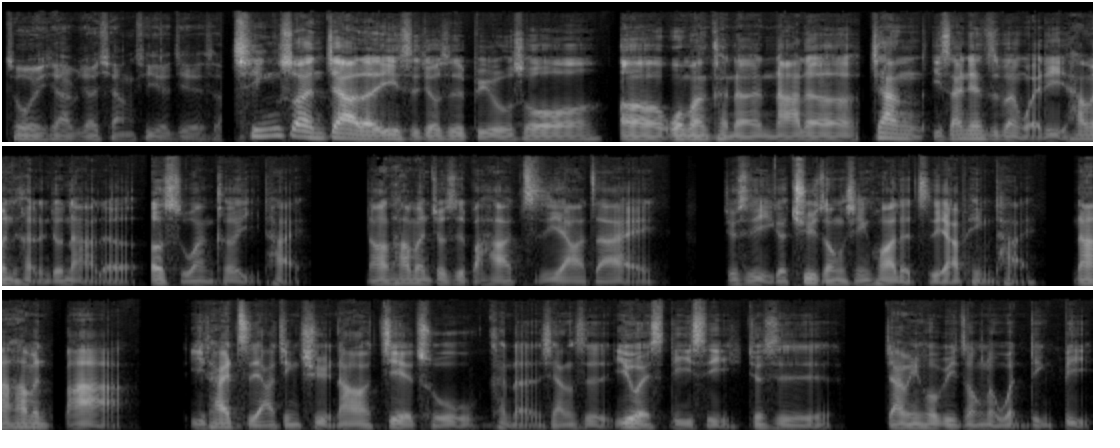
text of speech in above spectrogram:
做一下比较详细的介绍？清算价的意思就是，比如说，呃，我们可能拿了，像以三箭资本为例，他们可能就拿了二十万颗以太，然后他们就是把它质押在就是一个去中心化的质押平台，那他们把以太质押进去，然后借出可能像是 USDC，就是加密货币中的稳定币。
